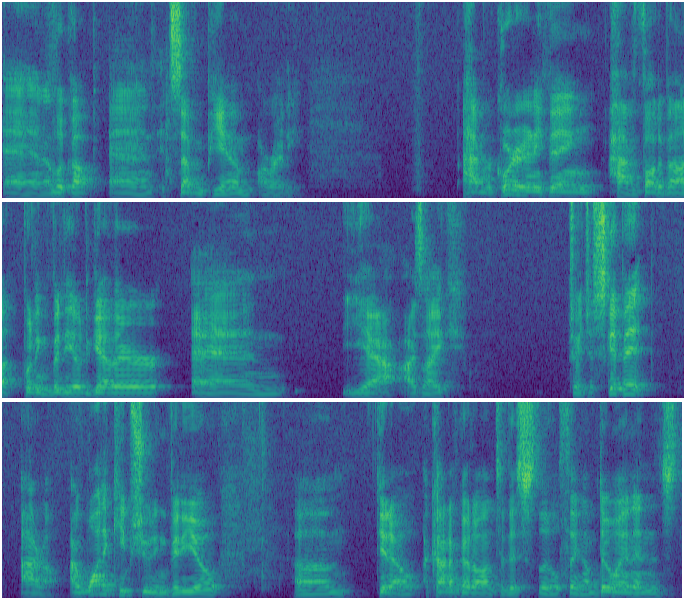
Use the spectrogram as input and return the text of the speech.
And I look up and it's 7 p.m. already. I haven't recorded anything, I haven't thought about putting video together, and yeah, I was like, should I just skip it? I don't know. I want to keep shooting video. Um, you know, I kind of got onto this little thing I'm doing and it's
